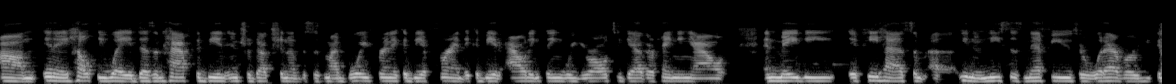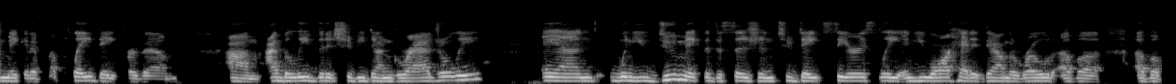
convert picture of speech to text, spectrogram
um, in a healthy way. It doesn't have to be an introduction of this is my boyfriend. It could be a friend. It could be an outing thing where you're all together hanging out. And maybe if he has some, uh, you know, nieces, nephews, or whatever, you can make it a, a play date for them. Um, I believe that it should be done gradually and when you do make the decision to date seriously and you are headed down the road of a of a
